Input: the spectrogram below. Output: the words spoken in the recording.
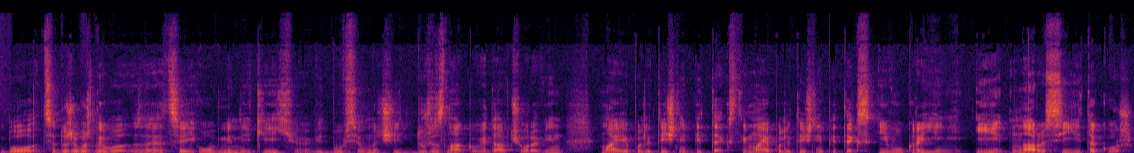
Бо це дуже важливо. Е, Цей обмін, який відбувся вночі, дуже знаковий да, вчора, він має політичний підтекст. І має політичний підтекст і в Україні, і на Росії також.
